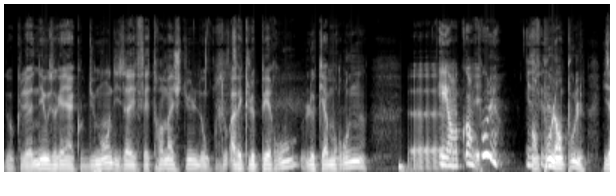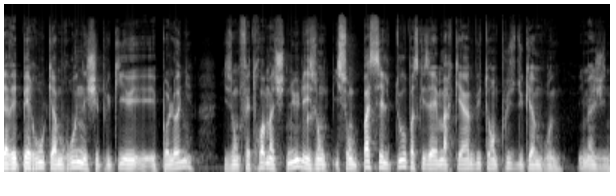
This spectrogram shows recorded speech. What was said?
Donc l'année où ils ont gagné la Coupe du Monde, ils avaient fait trois matchs nuls donc, avec le Pérou, le Cameroun. et en, en poule? En poule, en poule. Ils avaient Pérou, Cameroun et je sais plus qui et, Pologne. Ils ont fait trois matchs nuls et ils, ont, ils sont passés le tour parce qu'ils avaient marqué un but en plus du Cameroun. Imagine.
